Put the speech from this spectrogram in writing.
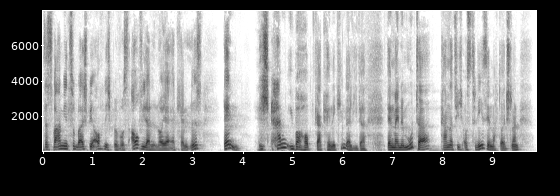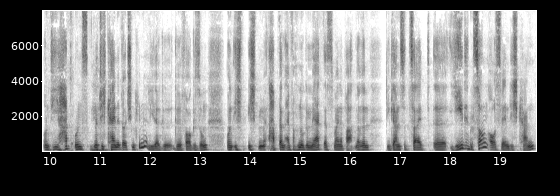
das war mir zum Beispiel auch nicht bewusst. Auch wieder eine neue Erkenntnis. Denn ich kann überhaupt gar keine Kinderlieder. Denn meine Mutter kam natürlich aus Tunesien nach Deutschland und die hat uns ja. natürlich keine deutschen Kinderlieder vorgesungen. Und ich, ich habe dann einfach nur gemerkt, dass meine Partnerin die ganze Zeit äh, jeden Song auswendig kann.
